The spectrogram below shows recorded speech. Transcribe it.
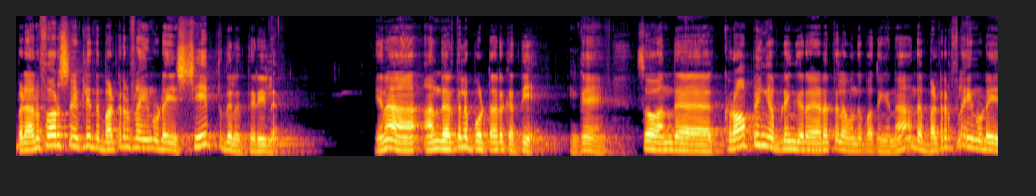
பட் அன்ஃபார்ச்சுனேட்லி இந்த பட்டர்ஃப்ளைனுடைய ஷேப் இதில் தெரியல. ஏன்னா அந்த இடத்துல போட்டார் கத்தியை. ஓகே ஸோ அந்த க்ராப்பிங் அப்படிங்கிற இடத்துல வந்து பார்த்திங்கன்னா அந்த பட்டர்ஃப்ளைனுடைய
